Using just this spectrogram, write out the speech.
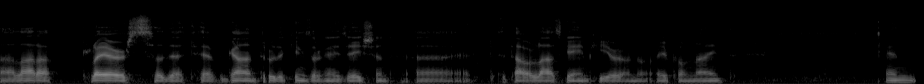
a lot of players that have gone through the Kings organization uh, at, at, our last game here on April 9th. And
